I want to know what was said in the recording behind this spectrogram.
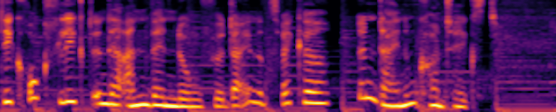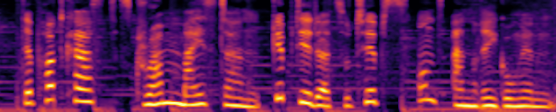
Die Krux liegt in der Anwendung für deine Zwecke in deinem Kontext. Der Podcast Scrum Meistern gibt dir dazu Tipps und Anregungen.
